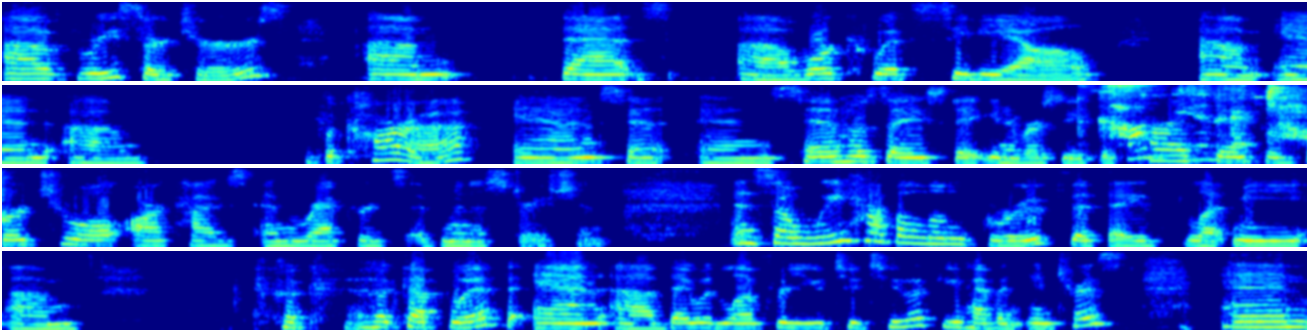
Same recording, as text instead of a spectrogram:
of researchers um, that uh, work with CVL um, and um, VCARA and San, and San Jose State University. VCARA stands for Virtual Archives and Records Administration. And so we have a little group that they let me um, hook, hook up with, and uh, they would love for you to too if you have an interest. And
